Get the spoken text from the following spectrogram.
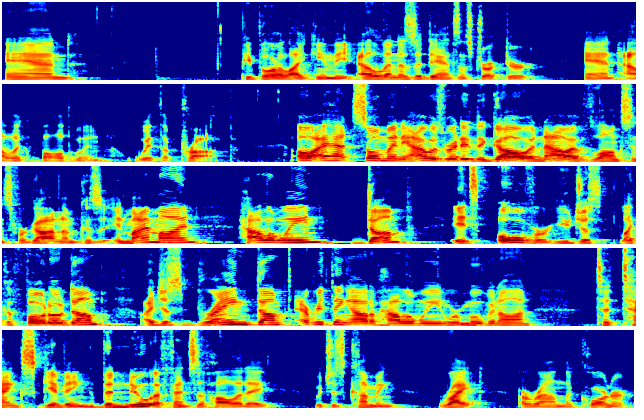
And people are liking the Ellen as a dance instructor and Alec Baldwin with a prop. Oh, I had so many. I was ready to go, and now I've long since forgotten them because in my mind, Halloween dump, it's over. You just, like a photo dump, I just brain dumped everything out of Halloween. We're moving on to Thanksgiving, the new offensive holiday, which is coming right around the corner.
